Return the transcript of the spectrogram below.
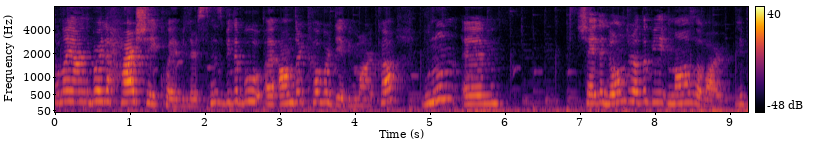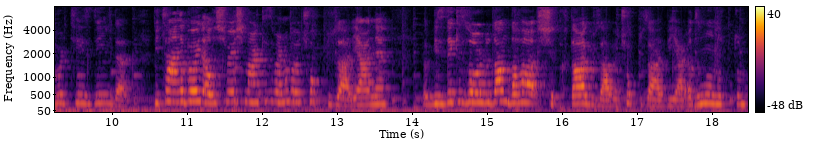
Buna yani böyle her şeyi koyabilirsiniz. Bir de bu e, Undercover diye bir marka. Bunun e, şeyde Londra'da bir mağaza var. Liberties değil de. Bir tane böyle alışveriş merkezi var ama böyle çok güzel. Yani bizdeki Zorlu'dan daha şık, daha güzel. Böyle çok güzel bir yer. Adını unuttum.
